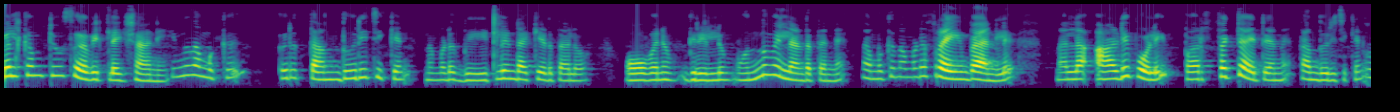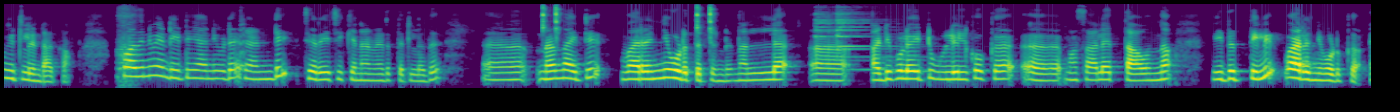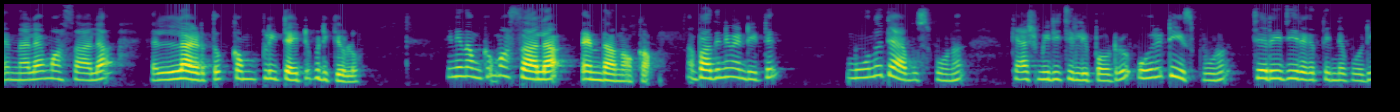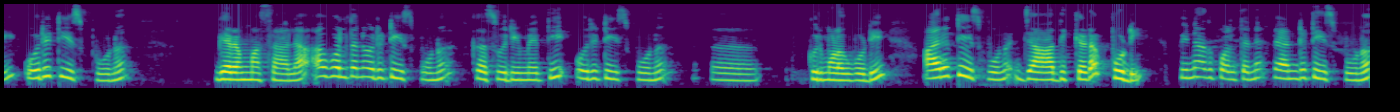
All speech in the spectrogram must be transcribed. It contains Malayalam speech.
Welcome to serve it like Shani ഇന്ന് നമുക്ക് ഒരു തന്തൂരി ചിക്കൻ നമ്മുടെ വീട്ടിലുണ്ടാക്കിയെടുത്താലോ ഓവനും ഗ്രില്ലും ഒന്നുമില്ലാണ്ട് തന്നെ നമുക്ക് നമ്മുടെ ഫ്രെയിം പാനിൽ നല്ല അടിപൊളി പെർഫെക്റ്റ് ആയിട്ട് തന്നെ തന്തൂരി ചിക്കൻ വീട്ടിലുണ്ടാക്കാം. അപ്പോൾ അതിന് വേണ്ടിയിട്ട് ഞാനിവിടെ രണ്ട് ചെറിയ ചിക്കനാണ് എടുത്തിട്ടുള്ളത്. നന്നായിട്ട് വരഞ്ഞു കൊടുത്തിട്ടുണ്ട്. നല്ല അടിപൊളിയായിട്ട് ഉള്ളിലേക്കൊക്കെ മസാല എത്താവുന്ന വിധത്തിൽ വരഞ്ഞു കൊടുക്കുക. എന്നാലേ മസാല എല്ലായിടത്തും കംപ്ലീറ്റ് ആയിട്ട് പിടിക്കുള്ളൂ. ഇനി നമുക്ക് മസാല എന്താ നോക്കാം. അപ്പോൾ അതിന് വേണ്ടിയിട്ട് മൂന്ന് tablespoon Kashmiri chilli powder ഒരു ടീസ്പൂണ് ചെറിയ ജീരകത്തിന്റെ പൊടി ഒരു ടീസ്പൂണ് ഗരം മസാല അതുപോലെ തന്നെ ഒരു ടീസ്പൂണ് കസൂരി മെത്തി ഒരു ടീസ്പൂണ് കുരുമുളക് പൊടി അര ടീസ്പൂണ് ജാതിക്കട പൊടി പിന്നെ അതുപോലെ തന്നെ രണ്ട് ടീസ്പൂണ്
